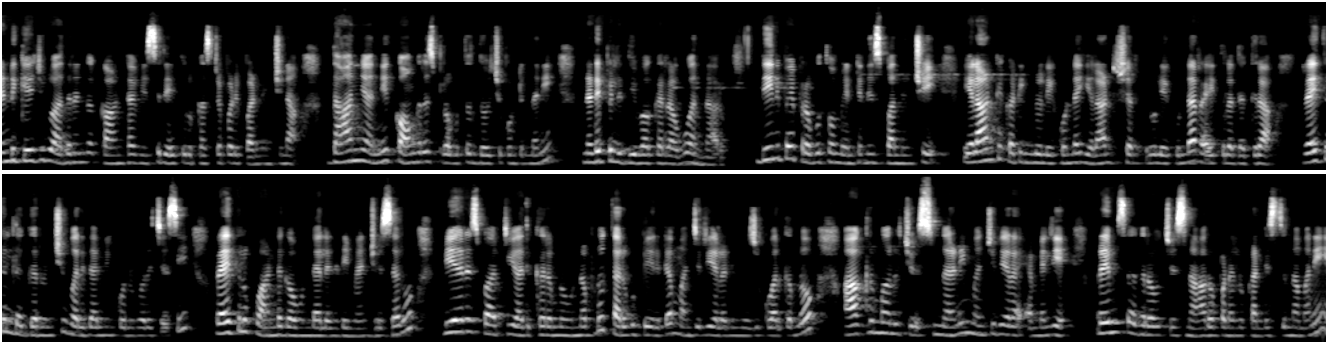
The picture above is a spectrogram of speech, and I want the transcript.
రెండు కేజీలు అదనంగా కాంటా వేసి రైతులు కష్టపడి పండించిన ధాన్యాన్ని కాంగ్రెస్ ప్రభుత్వం దోచుకుంటుందని నడిపల్లి దివాకర్ రావు అన్నారు. దీనిపై ప్రభుత్వం వెంటనే స్పందించి ఎలాంటి కటింగ్ కటింగ్లు లేకుండా ఎలాంటి షరతులు లేకుండా రైతుల దగ్గర రైతుల దగ్గర నుంచి వరి ధాన్యం కొనుగోలు చేసి రైతులకు అండగా ఉండాలని డిమాండ్ చేశారు. బీఆర్ఎస్ పార్టీ అధికారంలో ఉన్నప్పుడు తరుగు పేరిట మంచిర్యాల నియోజకవర్గంలో ఆక్రమాలు చేస్తుందని మంచిర్యాల ఎమ్మెల్యే ప్రేమ్ సాగర్ రావు చేసిన ఆరోపణలు ఖండిస్తున్నామని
